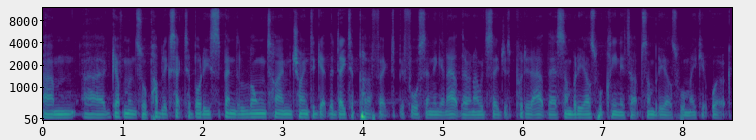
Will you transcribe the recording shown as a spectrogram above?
um, uh, governments or public sector bodies spend a long time trying to get the data perfect before sending it out there. And I would say just put it out there. Somebody else will clean it up. Somebody else will make it work.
